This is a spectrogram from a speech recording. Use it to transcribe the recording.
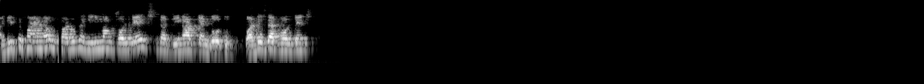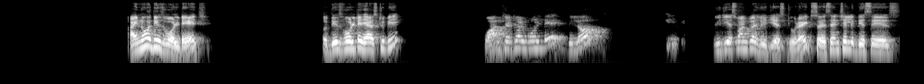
I need to find out what is the minimum voltage that V naught can go to. What is that voltage? I know this voltage. So this voltage has to be one threshold voltage below VGS1 plus VGS2, right? So essentially this is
